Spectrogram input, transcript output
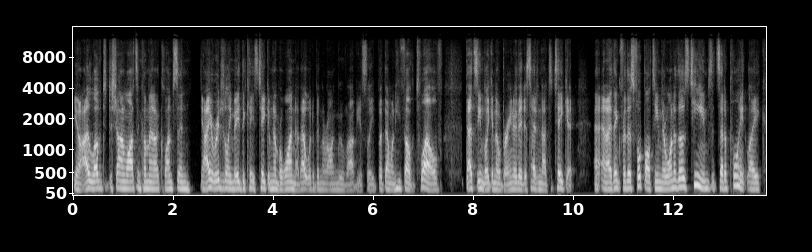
you know, I loved Deshaun Watson coming out of Clemson. I originally made the case take him number one. Now that would have been the wrong move, obviously. But then when he fell to 12, that seemed like a no-brainer. They decided not to take it. And, and I think for this football team, they're one of those teams that set a point like,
